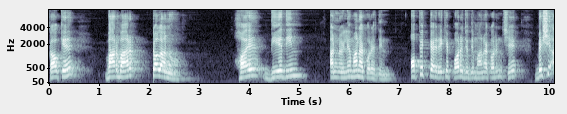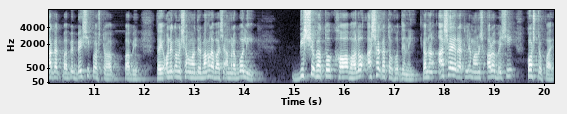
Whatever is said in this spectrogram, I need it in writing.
কাউকে বারবার টলানো। হয় দিয়ে দিন আর নইলে মানা করে দিন। অপেক্ষায় রেখে পরে যদি মানা করেন, সে বেশি আঘাত পাবে, বেশি কষ্ট পাবে। তাই অনেক অনেক সময় আমাদের বাংলা ভাষায় আমরা বলি, বিশ্বঘাতক হওয়া ভালো, আশাঘাতক হতে নেই। কারণ আশায় রাখলে মানুষ আরও বেশি কষ্ট পায়।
